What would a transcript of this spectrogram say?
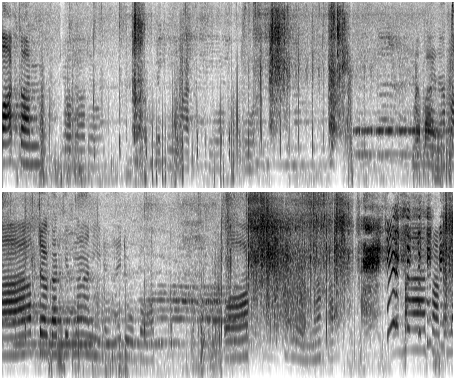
บอสกัน เดี๋ยวเดี๋ยวเดี๋ยวเดี๋ยวพิ่งวัดตัวตัวบ๊ายบายนะครับ เจอกันคลิปหน้านี่เดี๋ยวให้ดูบอส บอสขนมนะครับบ๊ายบายฝากกดไลค์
